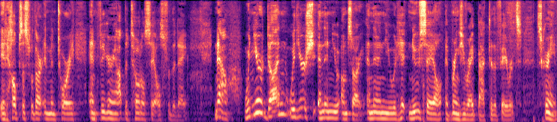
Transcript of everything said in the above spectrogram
It helps us with our inventory and figuring out the total sales for the day. Now, when you're done with your, and then you, I'm sorry, and then you would hit new sale, it brings you right back to the favorites screen.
